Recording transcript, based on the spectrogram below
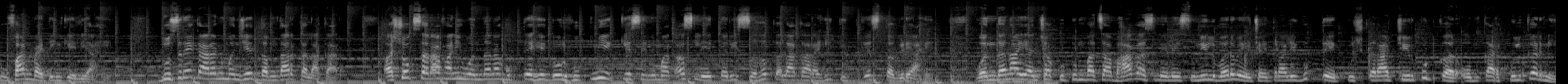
तुफान बॅटिंग केली आहे. दुसरे कारण म्हणजे दमदार कलाकार. अशोक सराफ आणि वंदना गुप्ते हे दोन हुकमी एक्के सिनेमात असले तरी सहकलाकारही तितकेच तगडे आहेत. वंदना यांच्या कुटुंबाचा भाग असलेले सुनील बर्वे चैत्राली गुप्ते पुष्कराज चिरपुटकर ओमकार कुलकर्णी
